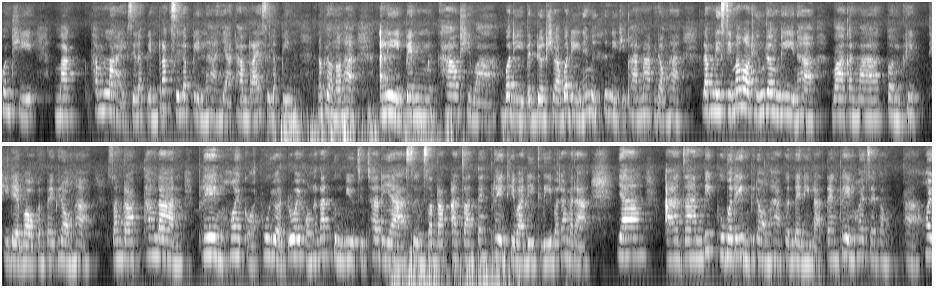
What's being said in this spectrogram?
คนที่มักทำลายศิลปินรักศิลปินนะคะอย่าทำร้ายศิลปินนะพี่น้องนาะค่ะอันนี้เป็นข่าวทีว่าบ่ดี เป็นเรื่องทีว่าบ่ดีในมือคืนนี้ที่ผ่านมาพี่น้องค่ะแล้ววันนี้สิมาบอกถึงเรื่องดีนะคะว่ากันว่าต้นคลิปที่ได้บอกกันไปพี่น้องนะคะ สำหรับทางด้านเพลงห้อยกอดผู้ยอดด้วยของทางด้านคุณบิวจิตชาติยาซึ่งสำหรับอาจารย์แต่งเพลงทีวาดีกรีบ่ธรรมดาอย่างอาจารย์บิ๊กภูมิรินพี่น้องนะคะเพิ่นได้นี่ล่ะแต่งเพลงห้อยใจบังอ่าห้อย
